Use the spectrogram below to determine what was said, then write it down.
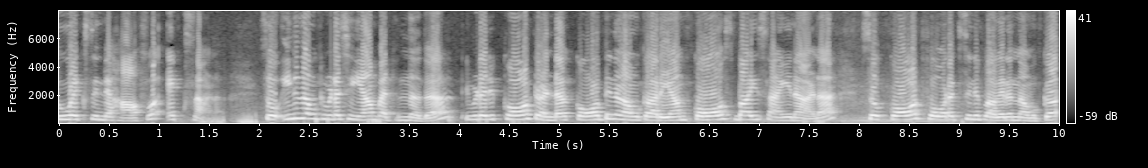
2x ന്റെ ഹാഫ് x ആണ്. സോ ഇനി നമുക്ക് ഇവിടെ ചെയ്യാൻ പറ്റുന്നത് ഇവിടെ ഒരു കോട്ട് ഉണ്ട്. കോട്ടിന് നമുക്കറിയാം കോസ് ബൈ സൈൻ ആണ്. സോ കോട്ട് ഫോർ എക്സിന് പകരം നമുക്ക്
